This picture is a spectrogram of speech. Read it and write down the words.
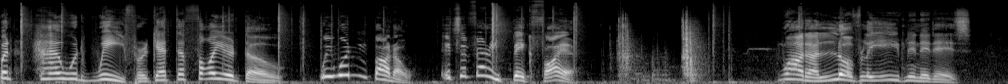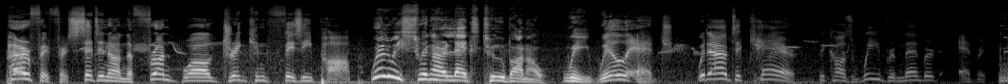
But how would we forget the fire, though? We wouldn't, Bono. It's a very big fire. What a lovely evening it is. Perfect for sitting on the front wall drinking fizzy pop. Will we swing our legs too, Bono? We will, Edge, without a care, because we've remembered everything.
